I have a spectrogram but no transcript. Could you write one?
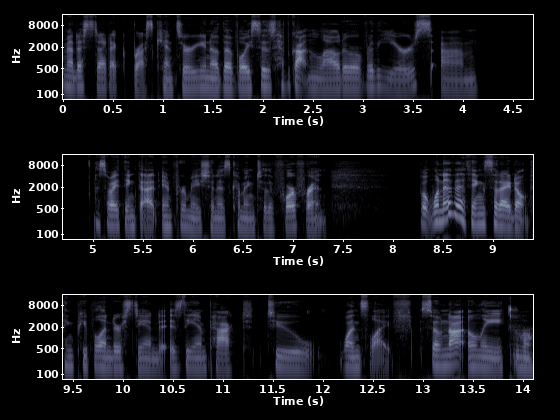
metastatic breast cancer. You know, the voices have gotten louder over the years. Um, so I think that information is coming to the forefront. But one of the things that I don't think people understand is the impact to one's life. So not only oh.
